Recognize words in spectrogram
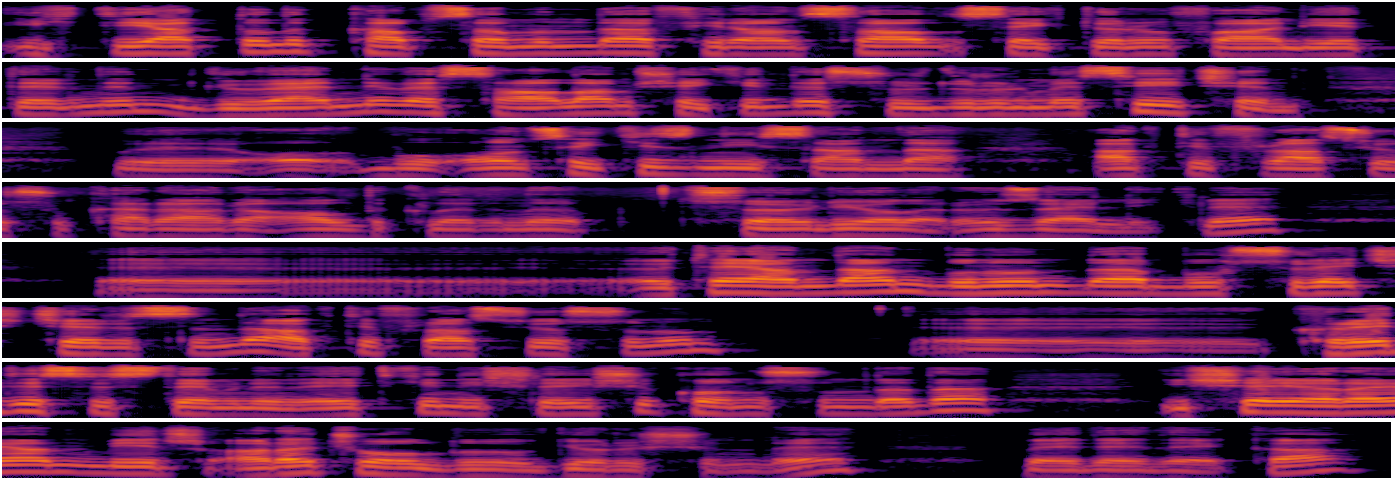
ihtiyatlılık kapsamında finansal sektörün faaliyetlerinin güvenli ve sağlam şekilde sürdürülmesi için e, bu 18 Nisan'da aktif rasyosu kararı aldıklarını söylüyorlar özellikle. E, öte yandan bunun da bu süreç içerisinde aktif rasyosunun kredi sisteminin etkin işleyişi konusunda da işe yarayan bir araç olduğu görüşünde BDDK.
